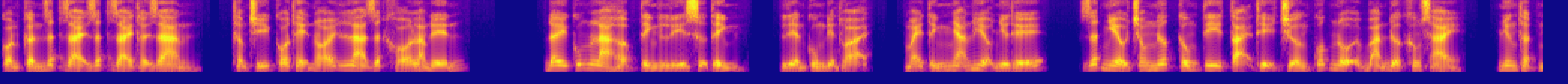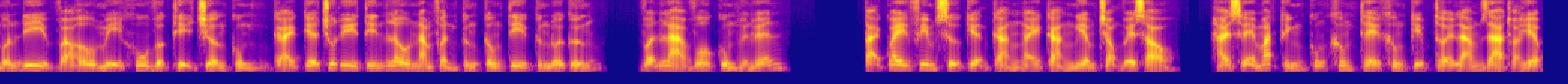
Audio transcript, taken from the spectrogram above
còn cần rất dài rất dài thời gian, thậm chí có thể nói là rất khó làm đến. Đây cũng là hợp tình lý sự tình, liền cung điện thoại, máy tính nhãn hiệu như thế, rất nhiều trong nước công ty tại thị trường quốc nội bán được không sai, nhưng thật muốn đi vào Âu Mỹ khu vực thị trường cùng cái kia chút uy tín lâu năm phần cứng công ty cứng đối cứng, vẫn là vô cùng huyền huyễn. Tại quay phim sự kiện càng ngày càng nghiêm trọng về sau, hải sệ mắt kính cũng không thể không kịp thời làm ra thỏa hiệp,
